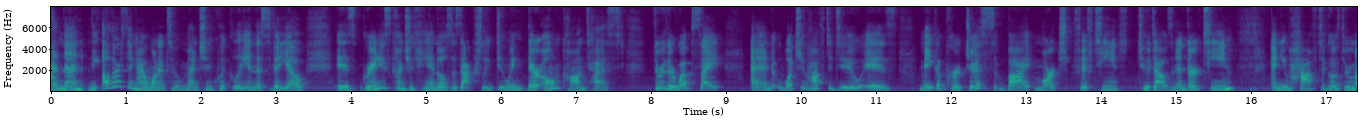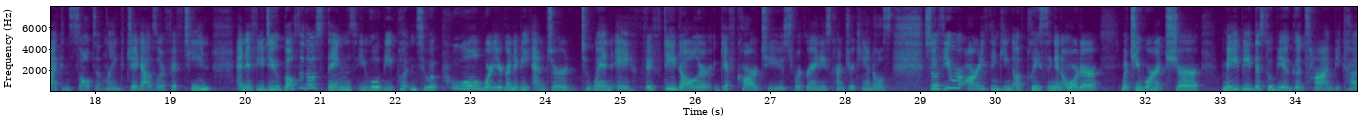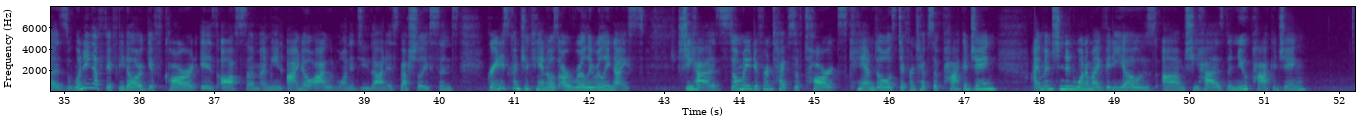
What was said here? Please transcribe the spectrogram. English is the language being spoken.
And then the other thing I wanted to mention quickly in this video is Granny's Kountry Candles is actually doing their own contest through their website and what you have to do is make a purchase by March 15th, 2013 and you have to go through my consultant link, JDazzler15. And if you do both of those things, you will be put into a pool where you're going to be entered to win a $50 gift card to use for Granny's Kountry Candles. So if you were already thinking of placing an order, but you weren't sure, maybe this would be a good time because winning a $50 gift card is awesome. I mean, I know I would want to do that, especially since Granny's Kountry Candles are really, really nice she has so many different types of tarts, candles, different types of packaging. I mentioned in one of my videos, um, she has the new packaging,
